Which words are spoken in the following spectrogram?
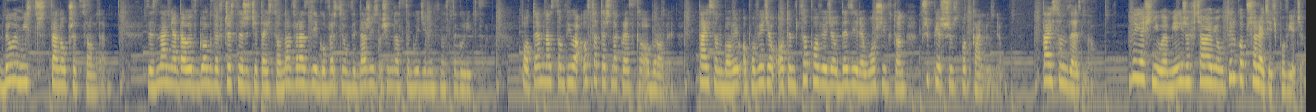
były mistrz stanął przed sądem. Zeznania dały wgląd we wczesne życie Tysona wraz z jego wersją wydarzeń z 18 i 19 lipca. Potem nastąpiła ostateczna klęska obrony. Tyson bowiem opowiedział o tym, co powiedział Desiree Washington przy pierwszym spotkaniu z nią. Tyson zeznał. Wyjaśniłem jej, że chciałem ją tylko przelecieć, powiedział.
